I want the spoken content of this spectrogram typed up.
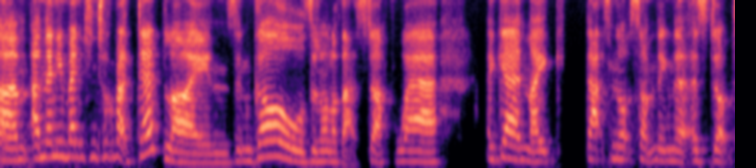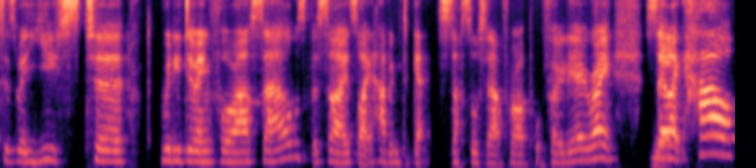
Um, and then you mentioned talking about deadlines and goals and all of that stuff where again like that's not something that as doctors we're used to really doing for ourselves besides like having to get stuff sorted out for our portfolio right so yeah. like how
